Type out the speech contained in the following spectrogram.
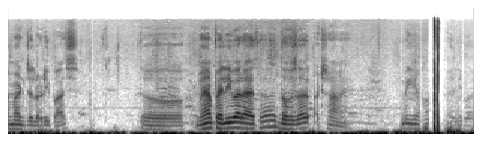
I am at Jalori pass. तो मैं यहाँ पहली बार आया था 2018 में। मैं यहाँ पहली बार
